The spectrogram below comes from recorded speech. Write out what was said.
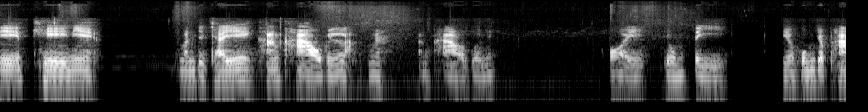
AFK เนี่ย มันจะใช้ค้างคาวเป็นหลักนะค้างคาวตัวนี้ คอยโจมตี เดี๋ยวผมจะพา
